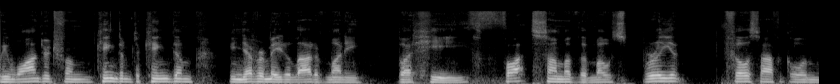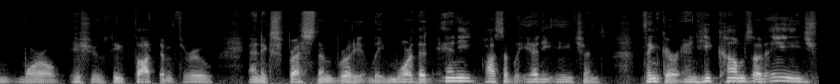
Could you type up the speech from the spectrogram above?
he wandered from kingdom to kingdom. He never made a lot of money, but he thought some of the most brilliant philosophical and moral issues. He thought them through and expressed them brilliantly, more than any, possibly any ancient thinker. And he comes of age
